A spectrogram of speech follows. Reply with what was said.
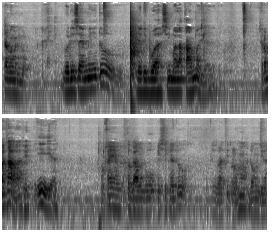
jago minggu Body shaming itu jadi buah si malakama ya. serba salah sih Iya. Makanya yang keganggu fisiknya tuh berarti lemah dong dia.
